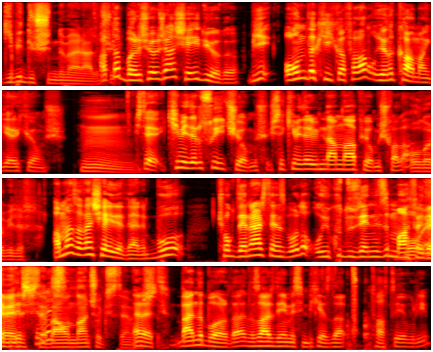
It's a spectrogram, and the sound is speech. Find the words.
gibi düşündüm herhalde. Hatta Barış Özcan şey diyordu. Bir 10 dakika falan uyanık kalman gerekiyormuş. Hmm, İşte kimileri su içiyormuş. işte kimileri bilmem ne yapıyormuş falan. olabilir. Ama zaten şey dedi yani bu çok denerseniz bu arada uyku düzeninizi O, evet mahvedebilirsiniz. işte ben ondan çok istememiştim. Evet ben de bu arada nazar değmesin bir kez daha tahtaya vurayım.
